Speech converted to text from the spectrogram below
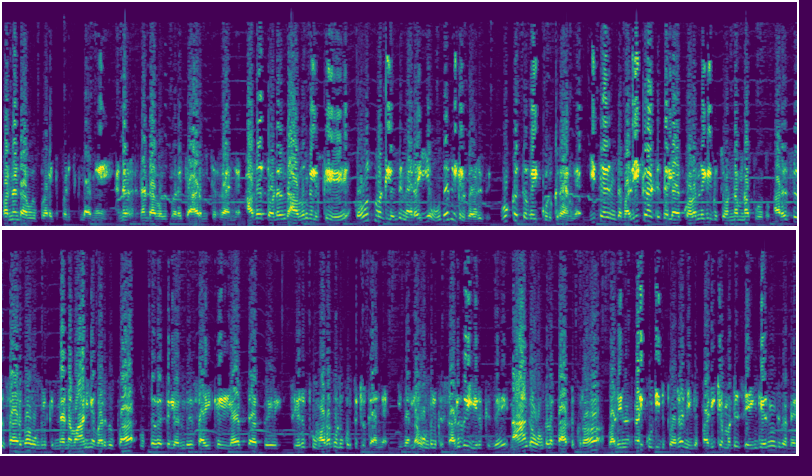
பன்னெண்டாம் வகுப்பு வரைக்கும் படிச்சுக்கலாமே. பன்னெண்டாம் வகுப்பு வரைக்கும் ஆரம்பிச்சிடுறாங்க. அதை தொடர்ந்து அவங்களுக்கு கவர்மெண்ட்ல இருந்து நிறைய உதவிகள் வருது. ஊக்கத்தொகை கொடுக்கறாங்க. இத இந்த வழிகாட்டுதல குழந்தைகளுக்கு சொன்னோம்னா போதும். அரசு சார்பா உங்களுக்கு என்னென்ன மானியம் வருதுப்பா? புத்தகத்துல இருந்து சைக்கிள் லேப்டாப் செருப்பு முத கொண்டு கொடுத்துட்டு இருக்காங்க இதெல்லாம் உங்களுக்கு சலுகை இருக்குது. நாங்க உங்களை பாத்துக்கிறோம் வழிநடத்தி கூட்டிட்டு போறோம். நீங்க படிக்க மட்டும் செய்யுங்கிறத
